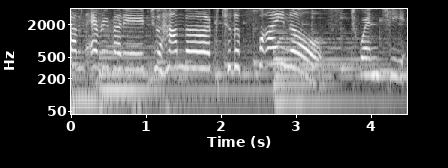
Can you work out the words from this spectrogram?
welcome everybody to Hamburg to the finals 2018.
